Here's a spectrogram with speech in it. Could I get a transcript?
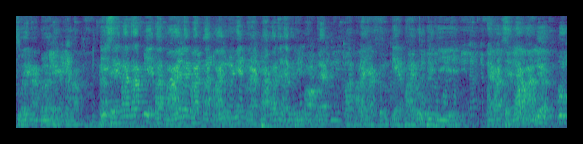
สวยงามคนละแบบนะครับพิเศษวันรับมีดตัดหมายและวันตัดหมายลูกนิมิตนะครับทางวัดจะพิมอบและตัดหมายอย่างสมเกียรติถ่ายรูปพิธีนะครับเสร็จแล้วมาเลือกรูปตัว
